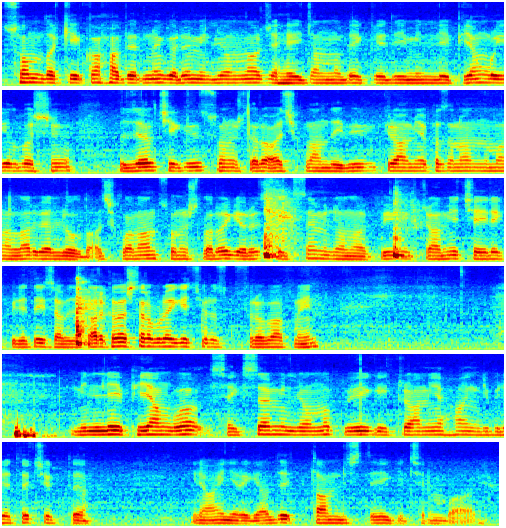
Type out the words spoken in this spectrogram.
Son dakika haberine göre milyonlarca heyecanla beklediği Milli Piyango yılbaşı özel çekiliş sonuçları açıklandı. Büyük ikramiye kazanan numaralar belli oldu. Açıklanan sonuçlara göre 80 milyonluk büyük ikramiye çeyrek bilete isabet etti. Arkadaşlar buraya geçiyoruz kusura bakmayın. Milli Piyango 80 milyonluk büyük ikramiye hangi bilete çıktı? Yine aynı yere geldi. Tam listeye geçelim bari.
